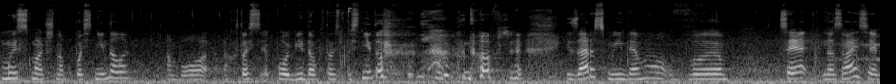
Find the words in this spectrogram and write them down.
Ми смачно поснідали, або хтось пообідав, хтось поснідав довше. І зараз ми йдемо в це називається як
